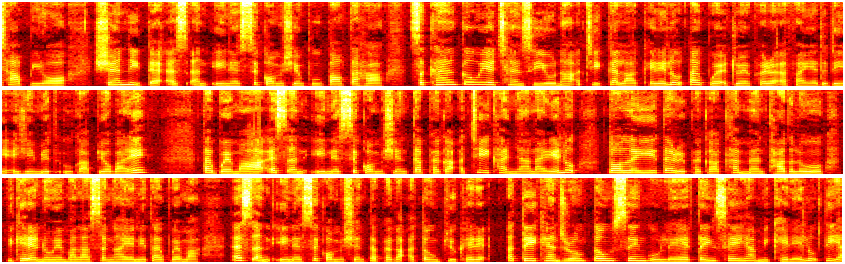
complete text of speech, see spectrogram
ချပြီးတော့ရှမ်းနီတက် SNA နဲ့စစ်ကော်မရှင်ပူးပေါင်းတပ်ဟာစခန်းကုန်းရဲ့ခြံစည်းရိုးနာအထိကတ်လာခဲ့တယ်လို့တိုက်ပွဲအတွင်း Federal FN ရဲ့တည်င်းအရင်မြစ်သူကပြောပါတယ်။ တိုက်ပွဲမှာ SNA နဲ့စစ်ကော်မရှင်တပ်ဖက်ကအထိအခိုက်များနိုင်တယ်လို့တော်လှန်ရေးတပ်တွေဖက်ကခန့်မှန်းထားသလိုပြီးခဲ့တဲ့နိုဝင်ဘာလ15ရက်နေ့တိုက်ပွဲမှာ SNA နဲ့စစ်ကော်မရှင်တပ်ဖက်ကအုံပြုခဲ့တဲ့အသေးခံဒရုန်း3စင်းကိုလည်းတင်ဆက်ရမိခဲ့တယ်လို့သိရ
